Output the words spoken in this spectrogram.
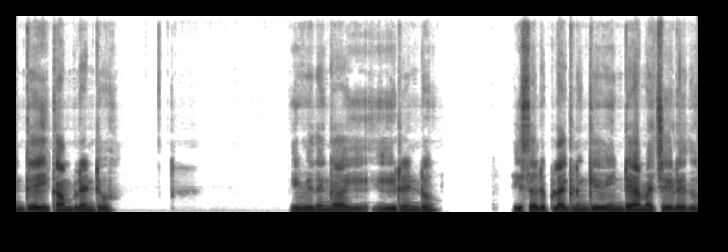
ఇంతే ఈ కంప్లైంట్ ఈ విధంగా ఈ రెండు ఈ సైడ్ ప్లగ్లింగ్ ఏం డ్యామేజ్ చేయలేదు.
